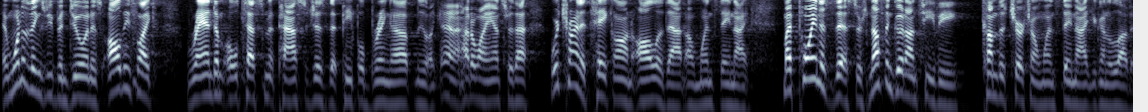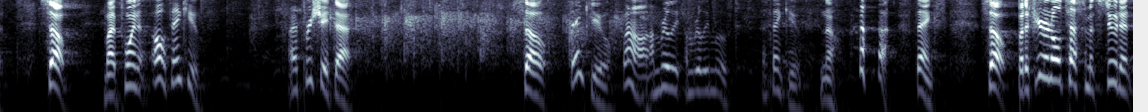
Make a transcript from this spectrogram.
And one of the things we've been doing is all these like random Old Testament passages that people bring up, and you're like, eh, how do I answer that? We're trying to take on all of that on Wednesday night. My point is this there's nothing good on TV. Come to church on Wednesday night, you're going to love it. So, my point, oh, thank you. I appreciate that. So, thank you. Wow, I'm really, I'm really moved. Thank you. No, thanks. So, but if you're an Old Testament student,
